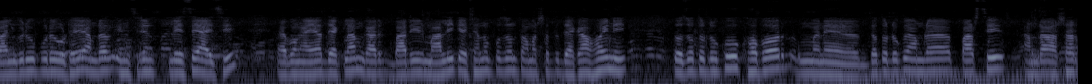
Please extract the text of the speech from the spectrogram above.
লাইনগুলি উপরে উঠে আমরা ইনসিডেন্ট প্লেসে আইছি। এবং আয়া দেখলাম বাড়ির মালিক এখনও পর্যন্ত আমার সাথে দেখা হয়নি। তো যতটুকু খবর মানে যতটুকু আমরা পারছি আমরা আসার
